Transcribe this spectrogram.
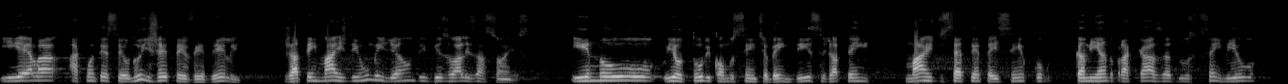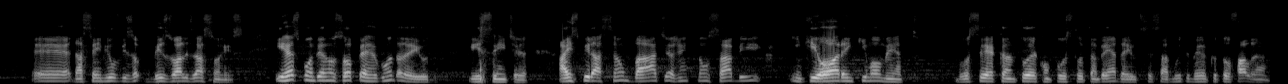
e ela aconteceu no IGTV dele, já tem mais de um milhão de visualizações. E no YouTube, como Cíntia bem disse, já tem mais de 75, caminhando para casa dos 100 mil, é, das 100 mil visualizações. E respondendo a sua pergunta, Leildo e Cíntia, a inspiração bate, a gente não sabe em que hora, em que momento. Você é cantor, é compositor também, Adaildo, você sabe muito bem o que eu estou falando.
